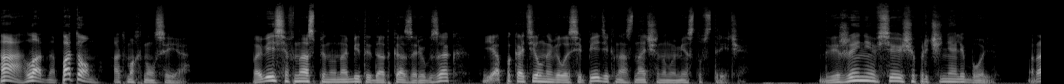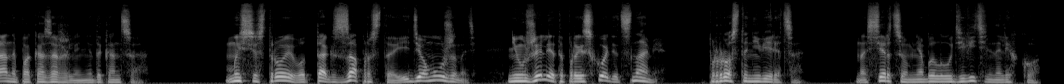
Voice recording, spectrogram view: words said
«А, ладно, потом!» — отмахнулся я. Повесив на спину набитый до отказа рюкзак, я покатил на велосипеде к назначенному месту встречи. Движения все еще причиняли боль. Раны пока зажили не до конца. Мы с сестрой вот так запросто идем ужинать. Неужели это происходит с нами? Просто не верится. На сердце у меня было удивительно легко.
